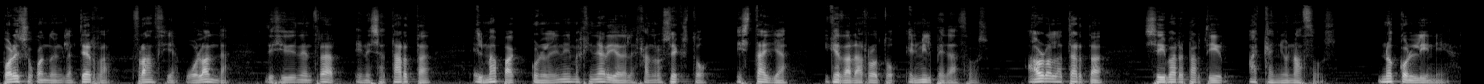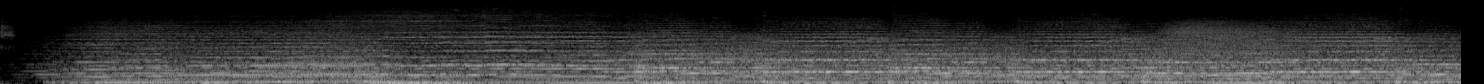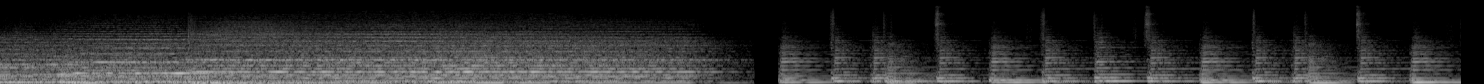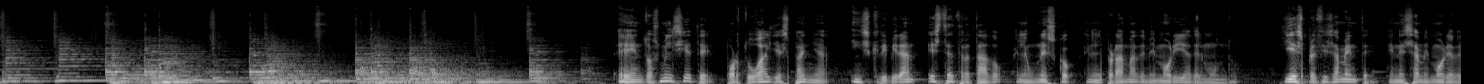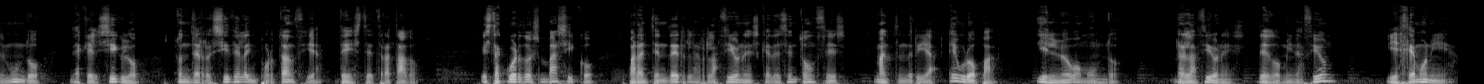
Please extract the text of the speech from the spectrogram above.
Por eso cuando Inglaterra, Francia u Holanda deciden entrar en esa tarta, el mapa con la línea imaginaria de Alejandro VI estalla y quedará roto en mil pedazos. Ahora la tarta se iba a repartir a cañonazos, no con líneas. 2007, Portugal y España inscribirán este tratado en la UNESCO en el programa de Memoria del Mundo. Y es precisamente en esa memoria del mundo de aquel siglo donde reside la importancia de este tratado. Este acuerdo es básico para entender las relaciones que desde entonces mantendría Europa y el Nuevo Mundo, relaciones de dominación y hegemonía.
